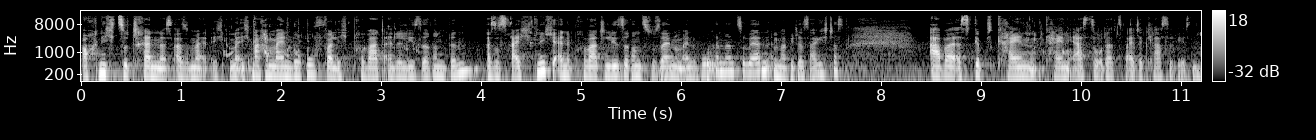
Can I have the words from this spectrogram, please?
auch nicht zu trennen ist. Also ich, ich, mache meinen Beruf, weil ich privat eine Leserin bin. Also es reicht nicht, eine private Leserin zu sein, um eine Buchhändlerin zu werden. Immer wieder sage ich das. Aber es gibt kein, kein erste oder zweite Klasse Lesen.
